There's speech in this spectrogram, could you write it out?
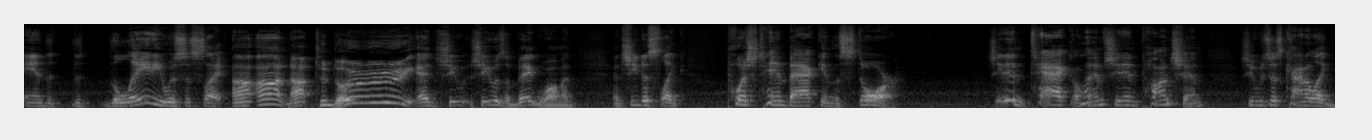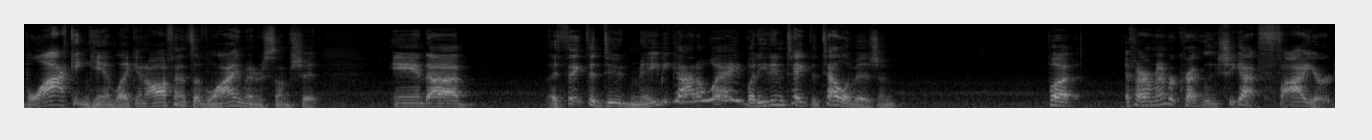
And the, the, the lady was just like, uh-uh, not today. And she she was a big woman. And she just like pushed him back in the store. She didn't tackle him. She didn't punch him. She was just kind of like blocking him, like an offensive lineman or some shit. And uh, I think the dude maybe got away, but he didn't take the television. But if I remember correctly, she got fired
